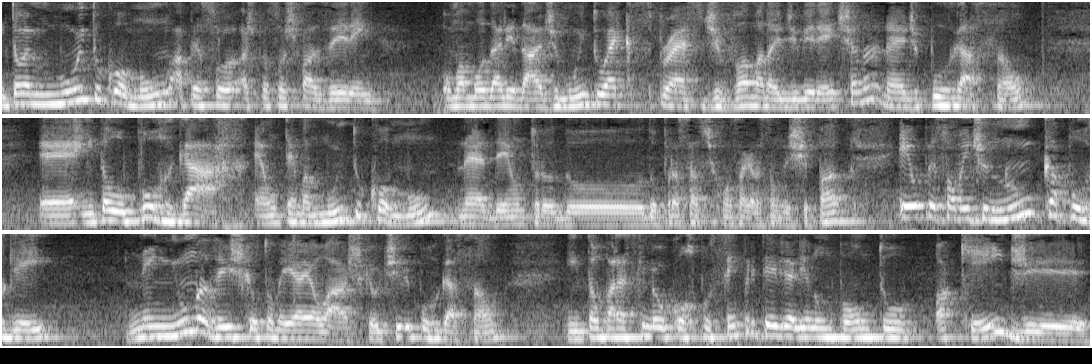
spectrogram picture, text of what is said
Então é muito comum pessoa, as pessoas fazerem uma modalidade muito express de Vamana e de Virechana, né, de purgação. É, então o purgar é um tema muito comum né, dentro do, do processo de consagração do Shipan. Eu pessoalmente nunca purguei, nenhuma vez que eu tomei ayahuasca eu tive purgação. Então parece que meu corpo sempre teve ali num ponto ok de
